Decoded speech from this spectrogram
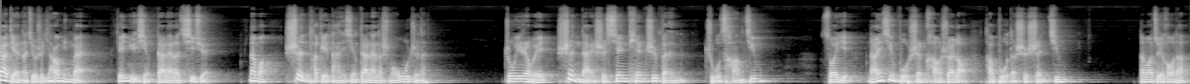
二点呢，就是阳明脉给女性带来了气血，那么肾它给男性带来了什么物质呢？中医认为肾乃是先天之本，主藏精，所以男性补肾抗衰老，它补的是肾精。那么最后呢，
